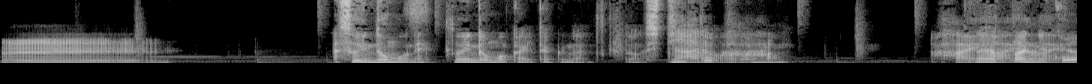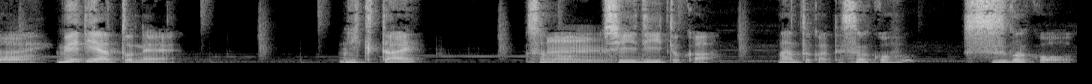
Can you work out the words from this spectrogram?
うーん。そういうのもね、そういうのも買いたくなるんですけど、シティポップ。なるほどうんはい。やっぱりね、こはいはいはいうメディアとね、肉体？そうんの CD とか、なんとかって、すごいこう、すごいこ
